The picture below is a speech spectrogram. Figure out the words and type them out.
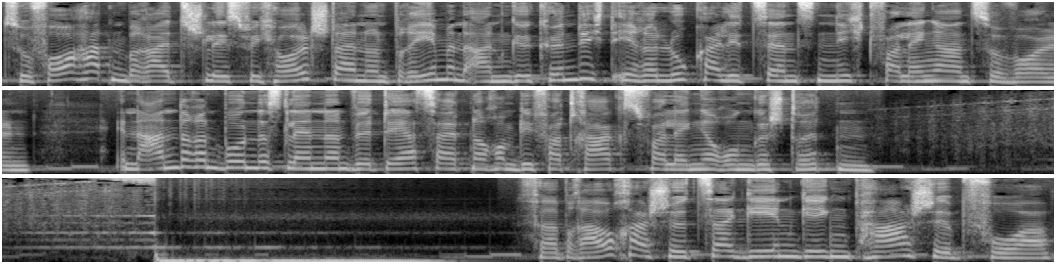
Zuvor hatten bereits Schleswig-Holstein und Bremen angekündigt, ihre Luca-Lizenzen nicht verlängern zu wollen. In anderen Bundesländern wird derzeit noch um die Vertragsverlängerung gestritten. Verbraucherschützer gehen gegen Parship vor.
